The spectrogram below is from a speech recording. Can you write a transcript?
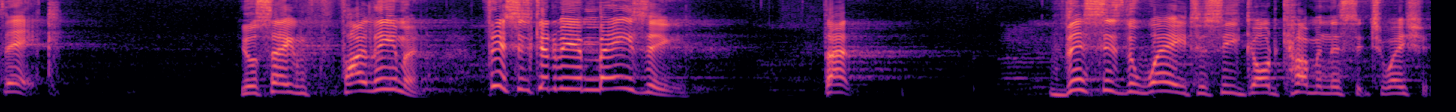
thick. You're saying, Philemon, this is going to be amazing. That this is the way to see God come in this situation.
